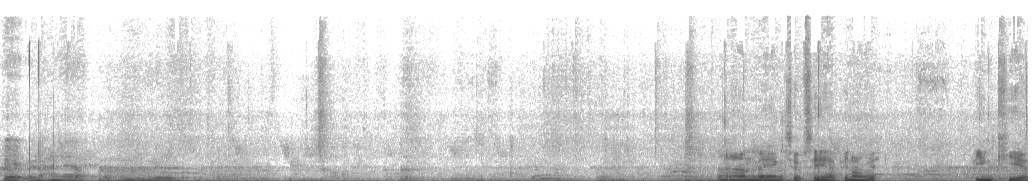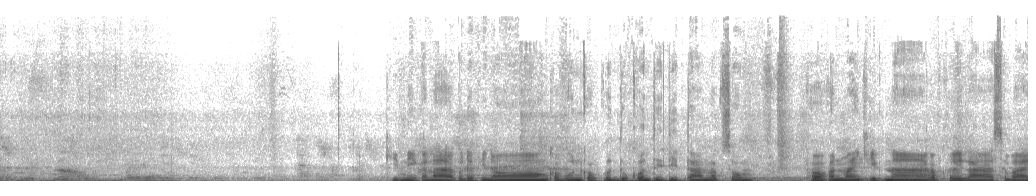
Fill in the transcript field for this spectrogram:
แกะไปแล้วท่านแล้วเราให้มีเยอะ อาหาร แรงเสียบเสียพี่น้องเว้ยปียงเขียดคลิปนี้ก็ลาก็เด้อพี่น้อง ขอบคุณขอบคุณทุกคนที่ติดตามรับชมพอกันใหม่คลิปหน้ากับเคยลาสบาย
